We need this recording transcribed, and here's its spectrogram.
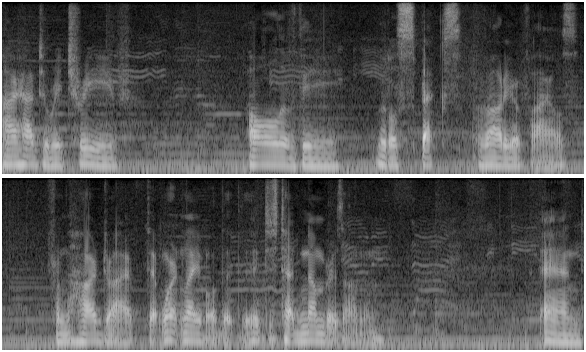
I had to retrieve all of the little specks of audio files from the hard drive that weren't labeled, that it just had numbers on them. And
